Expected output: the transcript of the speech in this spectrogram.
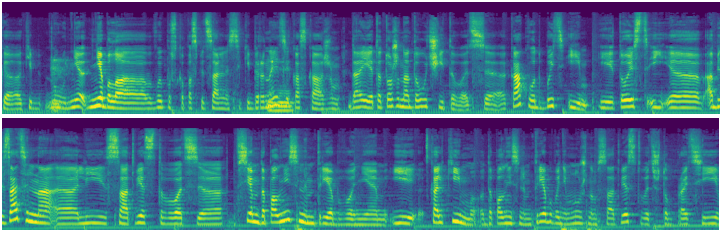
э, ну, не, не было выпуска по специальности кибернетика, mm-hmm. скажем, да, и это тоже надо учитывать, как вот быть им. И то есть и, э, обязательно э, ли соответствовать э, всем дополнительным требованиям и скольким дополнительным требованиям требованиям нужным соответствовать, чтобы пройти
